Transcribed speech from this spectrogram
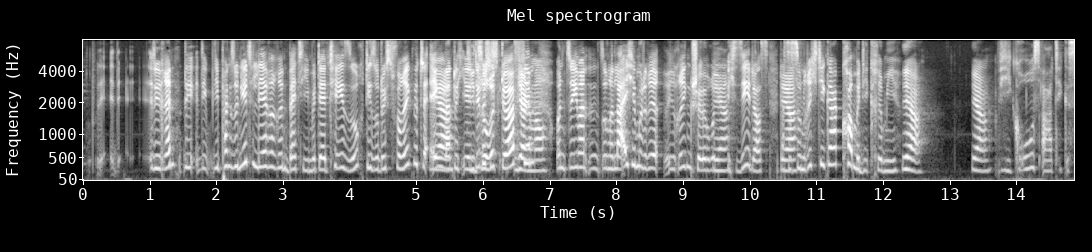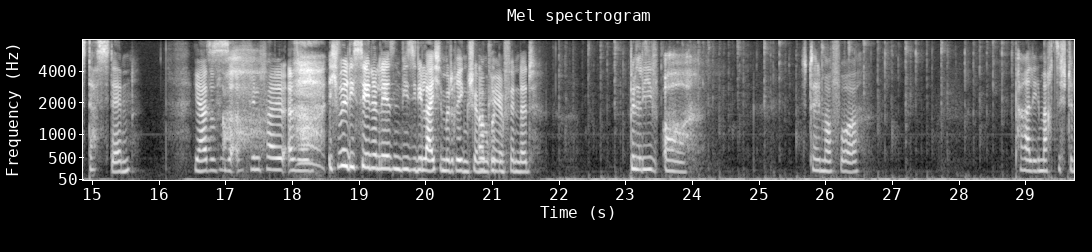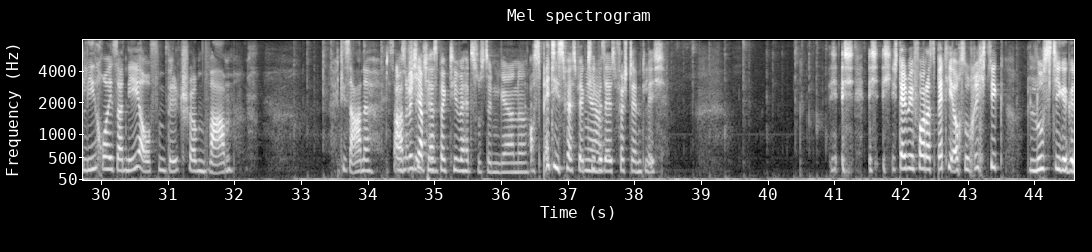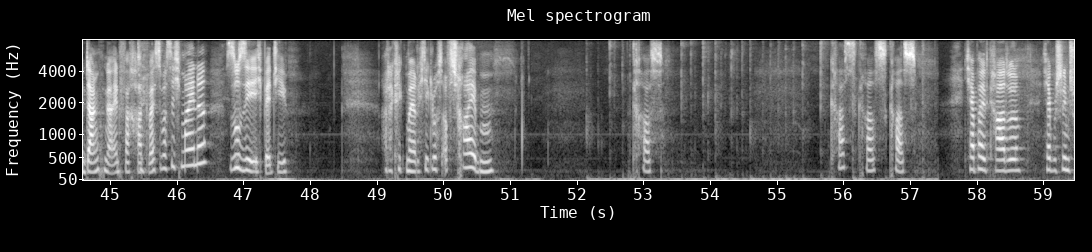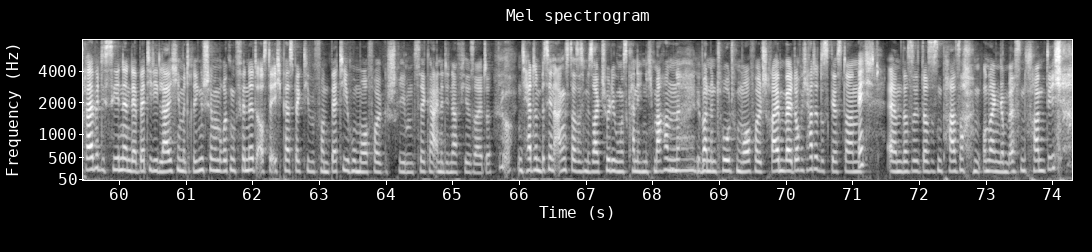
die, Rent, die, die, die pensionierte Lehrerin Betty mit der Teesucht, die so durchs verregnete England, Ja, durch ihr idyllisches Dörfchen ja, genau. und so jemanden, so eine Leiche mit Re Regenschirm im Rücken. Ja. Ich sehe das. Das ist so ein richtiger Comedy-Krimi. Ja. Ja. Wie großartig ist das denn? Ja, also es ist auf jeden Fall, also. Ich will die Szene lesen, wie sie die Leiche mit Regenschirm im Okay. Rücken findet. Believe. Oh. Stell mal vor. Parallel macht sich der Leroy Sané auf dem Bildschirm warm. Die Sahne. Das Aus welcher. Perspektive hättest du es denn gerne? Aus Bettys Perspektive Ja. selbstverständlich. Ich, ich, ich, ich stelle mir vor, dass Betty auch so richtig lustige Gedanken einfach hat. Weißt du, was ich meine? So sehe ich Betty. Aber da kriegt man ja richtig Lust aufs Schreiben. Krass. Krass, krass, krass. Ich habe halt gerade, ich habe geschrieben, schreibe die Szene, in der Betty die Leiche mit Regenschirm im Rücken findet, aus der Ich-Perspektive von Betty humorvoll geschrieben, circa eine DIN A4-Seite. Ja. Und ich hatte ein bisschen Angst, dass es mir sagt, Entschuldigung, das kann ich nicht machen, Nein. über einen Tod humorvoll schreiben, weil doch, ich hatte das gestern. Echt? Ähm, dass, ich- dass es ein paar Sachen unangemessen fand, die ich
